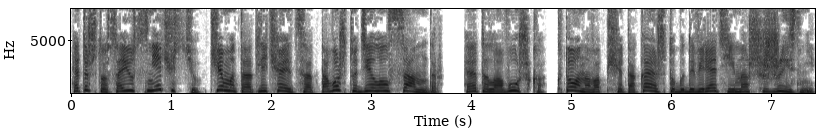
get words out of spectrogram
Это что, союз с нечистью? Чем это отличается от того, что делал Сандер? Это ловушка. Кто она вообще такая, чтобы доверять ей нашей жизни?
